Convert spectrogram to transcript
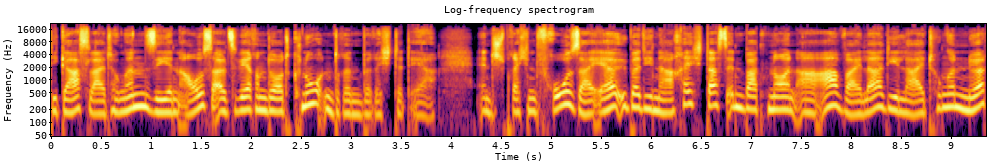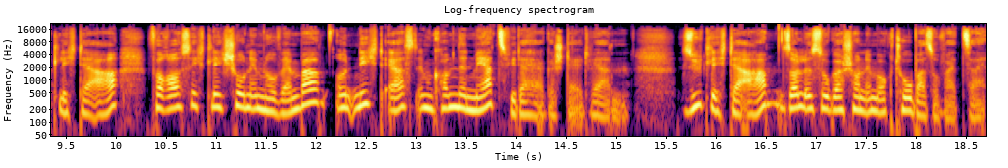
Die Gasleitungen sehen aus, als wären dort Knoten drin, berichtet er. Entsprechend froh sei er über die Nachricht, dass in Bad 9a Ahrweiler die Leitungen nördlich der Ahr voraussichtlich schon im November und nicht erst im kommenden März wiederhergestellt werden. Südlich der Ahr soll es sogar schon im Oktober soweit sein.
